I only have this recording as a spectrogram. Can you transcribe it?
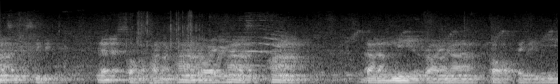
2554 และ 2555 ดังมีรายงานต่อไปนี้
